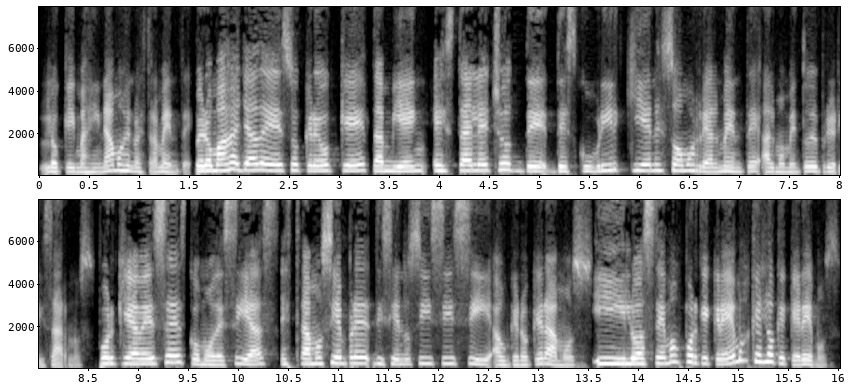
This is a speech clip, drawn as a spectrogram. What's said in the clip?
lo que imaginamos en nuestra mente. Pero más allá de eso, creo que también está el hecho de descubrir quiénes somos realmente al momento de priorizarnos. Porque a veces, como decías, estamos siempre diciendo sí, sí, sí, aunque no queramos, y lo hacemos porque creemos que es lo que queremos,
